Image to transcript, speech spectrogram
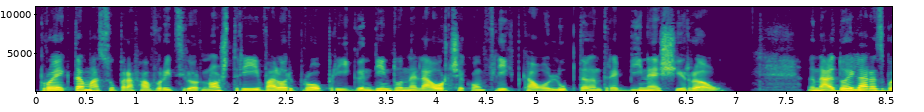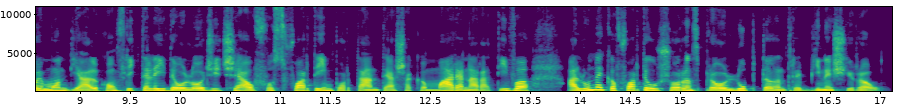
proiectăm asupra favoriților noștri valori proprii, gândindu-ne la orice conflict ca o luptă între bine și rău. În al doilea război mondial, conflictele ideologice au fost foarte importante, așa că marea narrativă alunecă foarte ușor înspre o luptă între bine și rău.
